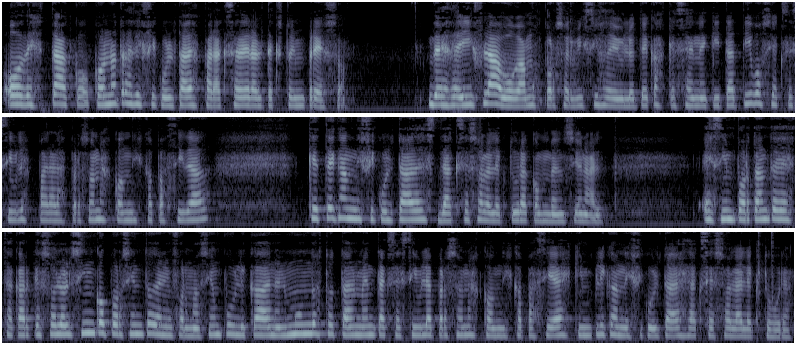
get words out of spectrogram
o destaco, con otras dificultades para acceder al texto impreso. Desde IFLA abogamos por servicios de bibliotecas que sean equitativos y accesibles para las personas con discapacidad que tengan dificultades de acceso a la lectura convencional. Es importante destacar que solo el 5% de la información publicada en el mundo es totalmente accesible a personas con discapacidades que implican dificultades de acceso a la lectura.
